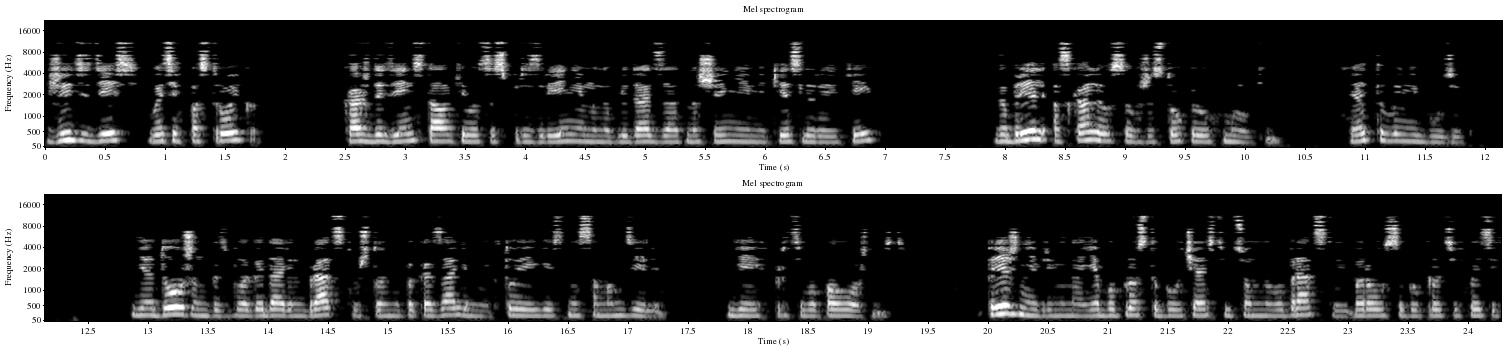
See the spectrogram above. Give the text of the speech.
Жить здесь, в этих постройках, каждый день сталкиваться с презрением и наблюдать за отношениями Кеслера и Кейт, Габриэль оскалился в жестокой ухмылке. Этого не будет. Я должен быть благодарен братству, что они показали мне, кто я есть на самом деле. Я их противоположность. В прежние времена я бы просто был частью темного братства и боролся бы против этих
